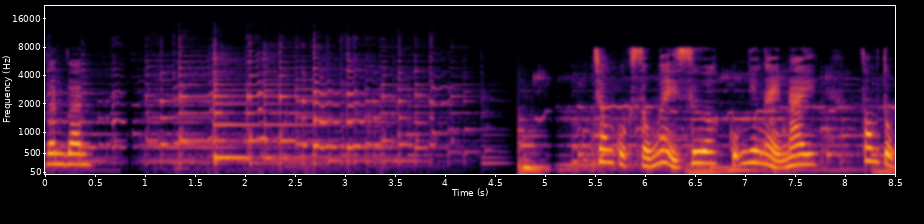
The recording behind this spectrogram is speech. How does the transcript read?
vân vân. Trong cuộc sống ngày xưa cũng như ngày nay, phong tục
